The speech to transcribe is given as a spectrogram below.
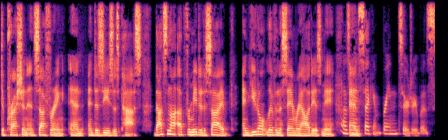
depression and suffering and, and diseases pass. That's not up for me to decide. And you don't live in the same reality as me. As and my second brain surgery was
